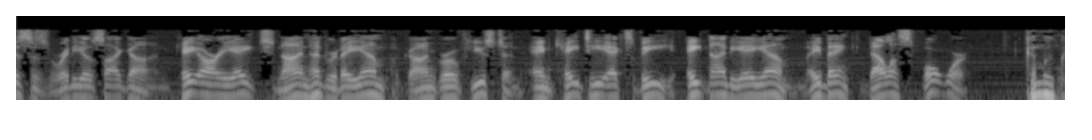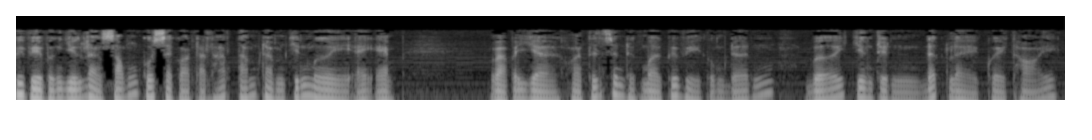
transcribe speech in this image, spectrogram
This is Radio Saigon, KREH 900 AM, Pecan Grove, Houston, and KTXV 890 AM, Maybank, Dallas, Fort Worth. Cảm ơn quý vị vẫn giữ làn sóng của Sài Gòn Đà Lạt 890 AM. Và bây giờ Hòa Tính xin được mời quý vị cùng đến với chương trình Đất Lề Quê Thói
